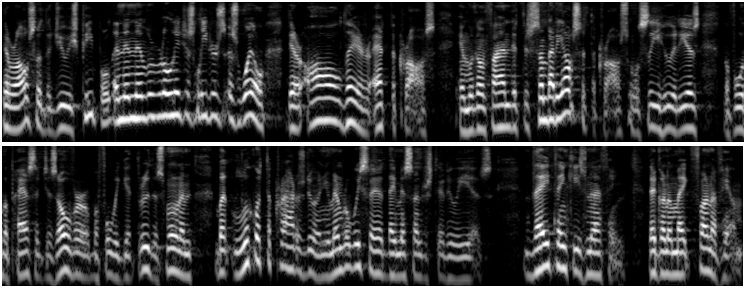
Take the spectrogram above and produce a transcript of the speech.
There were also the Jewish people. And then there were religious leaders as well. They're all there at the cross. And we're going to find that there's somebody else at the cross. And we'll see who it is before the passage is over or before we get through this morning. But look what the crowd is doing. You remember we said they misunderstood who he is. They think he's nothing. They're going to make fun of him.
